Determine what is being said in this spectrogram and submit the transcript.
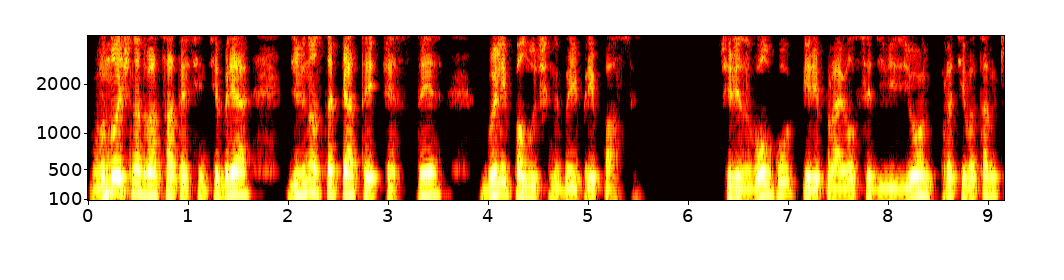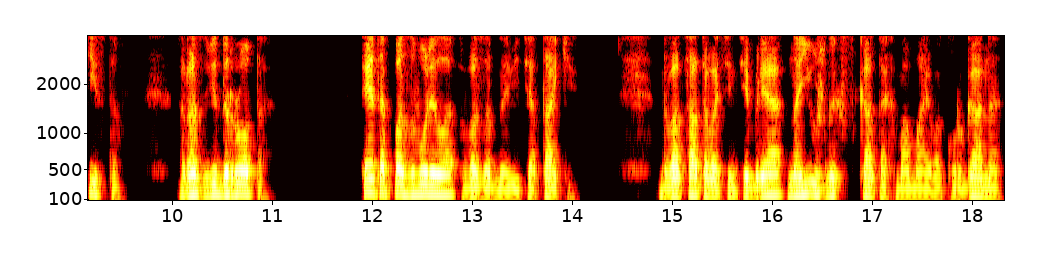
В ночь на 20 сентября 95-й СД были получены боеприпасы. Через Волгу переправился дивизион противотанкистов, разведрота. Это позволило возобновить атаки. 20 сентября на южных скатах Мамаева кургана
